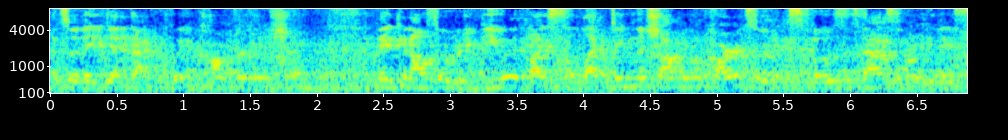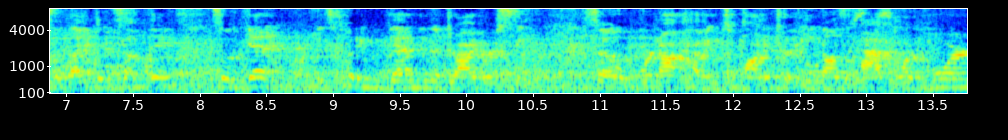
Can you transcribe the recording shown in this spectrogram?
And so they get that quick confirmation. They can also review it by selecting the shopping cart. So it exposes that. So maybe they selected something. So again, it's putting them in the driver's seat. So we're not having to monitor emails, add one more,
